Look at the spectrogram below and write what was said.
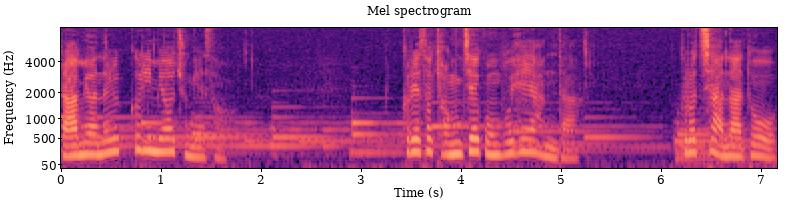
라면을 끓이며 중에서. 그래서 경제 공부해야 한다. 그렇지 않아도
